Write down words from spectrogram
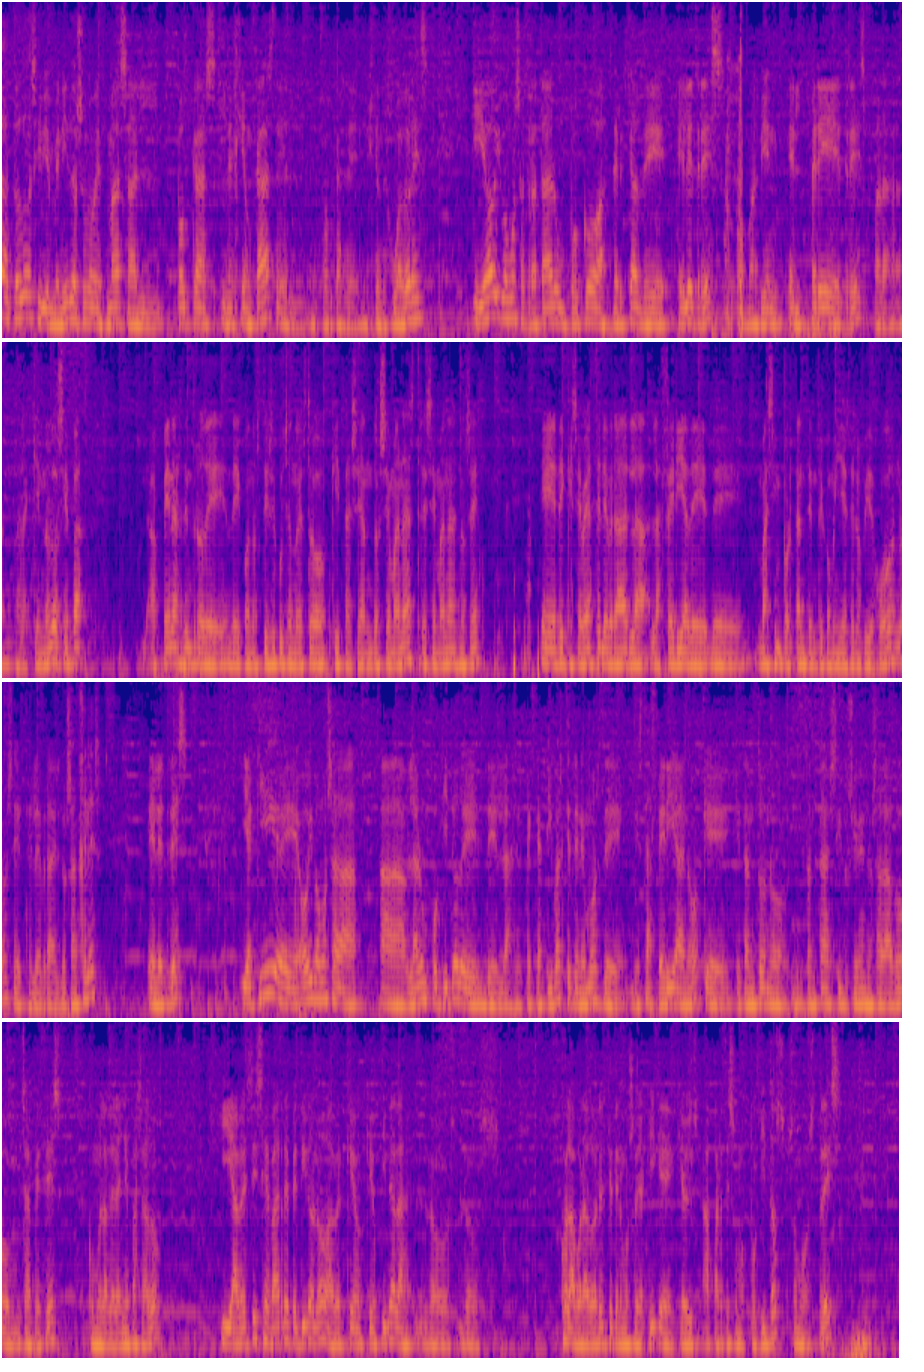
Hola a todos y bienvenidos una vez más al podcast Legion Cast, el, podcast de Legión de Jugadores. Y hoy vamos a tratar un poco acerca de L3, o más bien el pre-E3, para, para quien no lo sepa. Apenas dentro de, cuando estéis escuchando esto, quizás sean dos semanas, tres semanas, no sé, eh, de que se vaya a celebrar la, la feria de, de más importante, entre comillas, de los videojuegos, ¿no? Se celebra en Los Ángeles, L3. Y aquí eh, hoy vamos a, hablar un poquito de, las expectativas que tenemos de, esta feria, ¿no? Que, tanto no, tantas ilusiones nos ha dado muchas veces, como la del año pasado. Y a ver si se va a repetir o no, a ver qué, qué opina la- los, colaboradores que tenemos hoy aquí, que, hoy aparte somos poquitos, somos tres.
